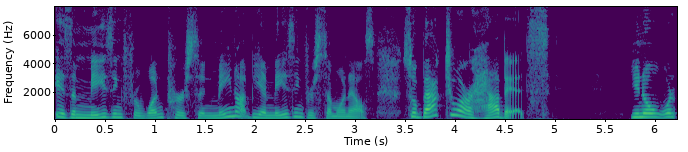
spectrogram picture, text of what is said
is amazing for one person may not be amazing for someone else. So back to our habits. You know, when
